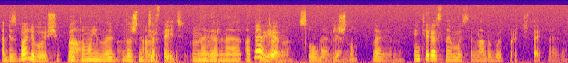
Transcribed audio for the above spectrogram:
обезболивающих, А, поэтому они на- должны терпеть. Мгм. Наверное, оттуда Наверно, слово наверно. пришло. Наверное. Интересная мысль, надо будет прочитать, наверное.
